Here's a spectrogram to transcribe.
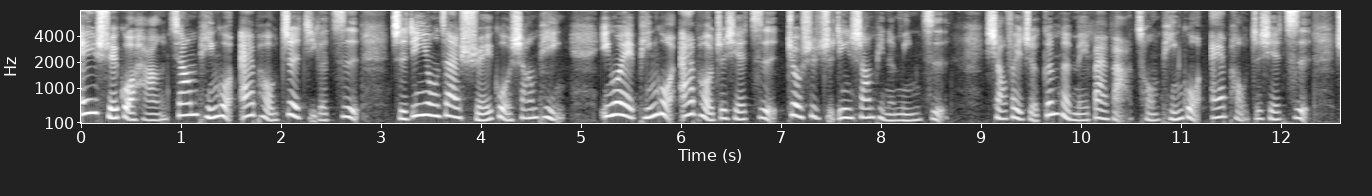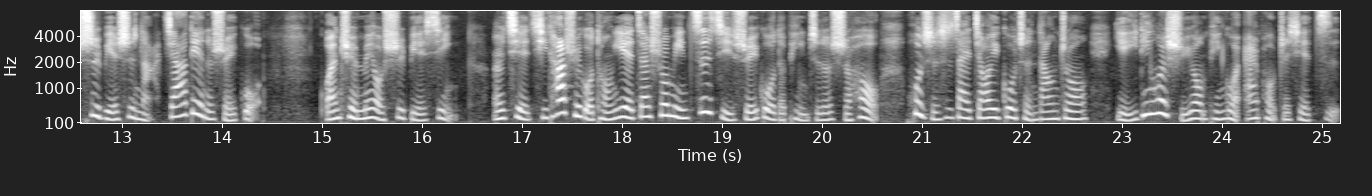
A 水果行将苹果 Apple 这几个字指定用在水果商品，因为苹果 Apple 这些字就是指定商品的名字，消费者根本没办法从苹果 Apple 这些字识别是哪家店的水果，完全没有识别性。而且其他水果同业在说明自己水果的品质的时候，或者是在交易过程当中，也一定会使用苹果 Apple 这些字。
